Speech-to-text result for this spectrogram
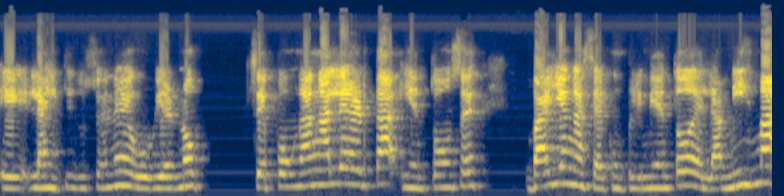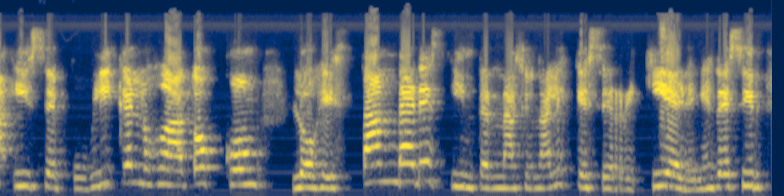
eh, las instituciones de gobierno se pongan alerta y entonces vayan hacia el cumplimiento de la misma y se publiquen los datos con los estándares internacionales que se requieren, es decir,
